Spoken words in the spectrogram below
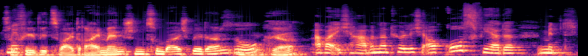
So viel wie zwei, drei Menschen zum Beispiel dann? So, ja. aber ich habe natürlich auch Großpferde mit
